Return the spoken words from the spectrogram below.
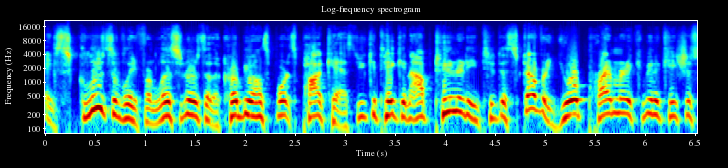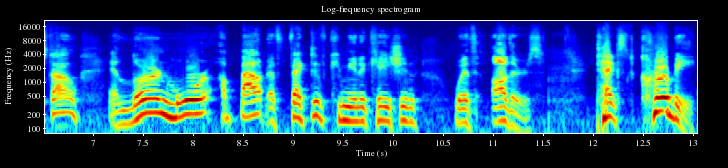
Exclusively for listeners of the Kirby on Sports podcast, you can take an opportunity to discover your primary communication style and learn more about effective communication with others. Text Kirby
